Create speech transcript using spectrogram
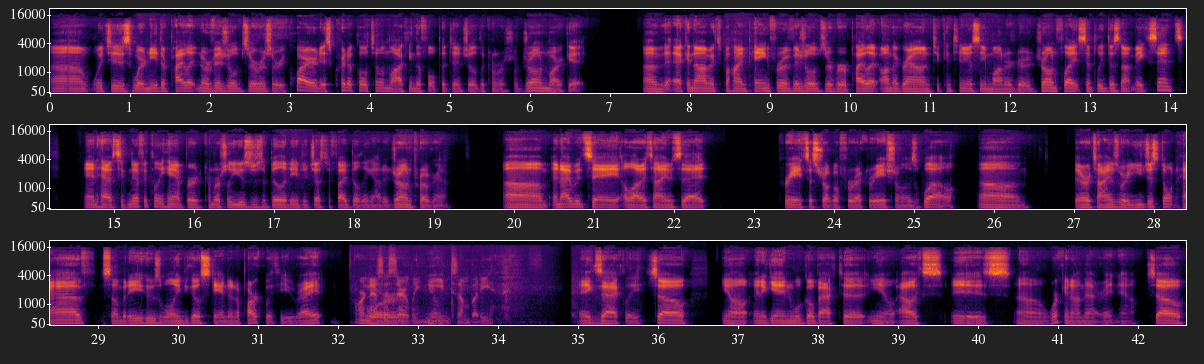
um, which is where neither pilot nor visual observers are required, is critical to unlocking the full potential of the commercial drone market. Um, the economics behind paying for a visual observer or pilot on the ground to continuously monitor a drone flight simply does not make sense and have significantly hampered commercial users' ability to justify building out a drone program. Um, and I would say a lot of times that creates a struggle for recreational as well. Um, there are times where you just don't have somebody who's willing to go stand in a park with you, right? Or necessarily know- need somebody. Exactly. So, you know, and again, we'll go back to, you know, Alex is uh working on that right now. So,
